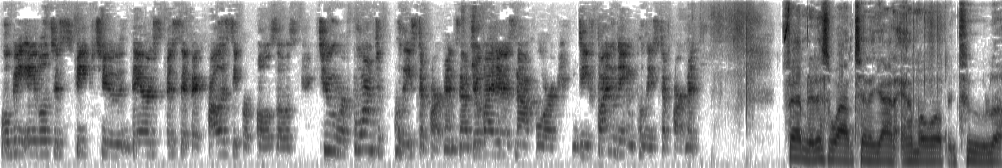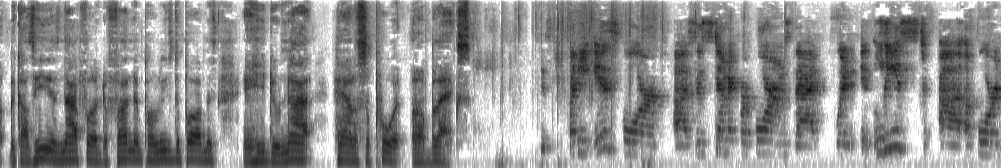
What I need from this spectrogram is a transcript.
will be able to speak to their specific policy proposals to reform to police departments. Now, Joe Biden is not for defunding police departments. Family, this is why I'm telling y'all to ammo up and tool up because he is not for defunding police departments and he do not have the support of blacks. But he is for uh, systemic reforms that would at least uh, afford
